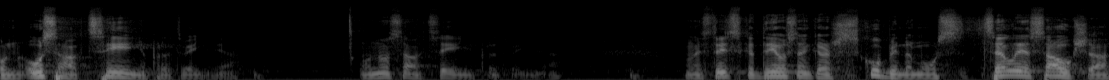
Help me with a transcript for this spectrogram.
un uzsākt cīņu pret viņu. Ja? Un uzsākt cīņu pret viņu. Ja? Un es ticu, ka Dievs vienkārši skubina mūs, celies augšā.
